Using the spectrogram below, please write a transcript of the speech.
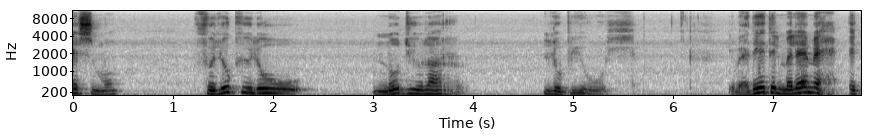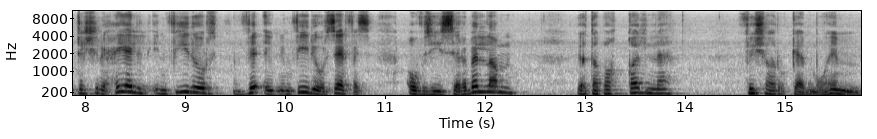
اسمه flocculonodular lobule. يبقى ديت الملامح التشريحية لل inferior ال inferior surface of the cerebellum يتبقى لنا fissure كان مهم.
